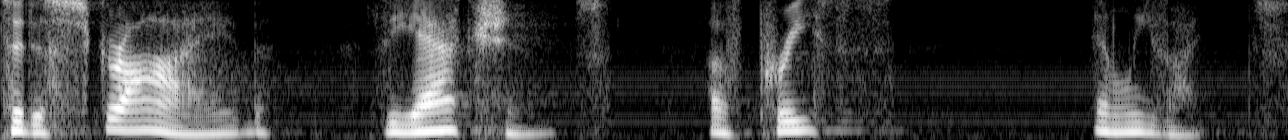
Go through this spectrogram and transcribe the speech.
to describe the actions of priests and Levites.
